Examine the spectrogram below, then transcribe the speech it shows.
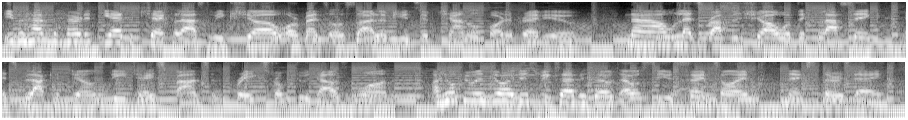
If you haven't heard it yet, check last week's show or Mental Asylum YouTube channel for the preview. Now let's wrap the show with the classic it's Blank and Jones DJs, fans and freaks from 2001. I hope you enjoyed this week's episode. I will see you same time next Thursday.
